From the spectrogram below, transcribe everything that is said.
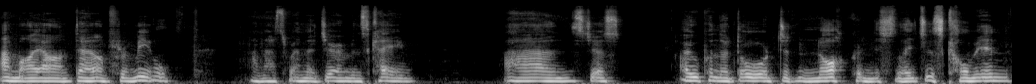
and my aunt down for a meal. And that's when the Germans came and just opened the door, didn't knock, and they just come in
